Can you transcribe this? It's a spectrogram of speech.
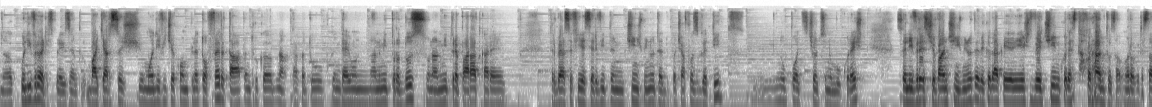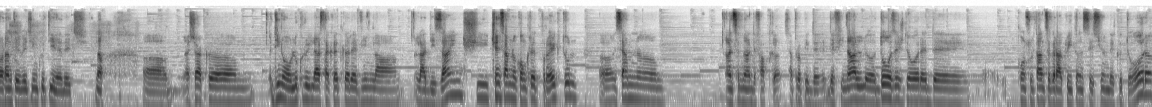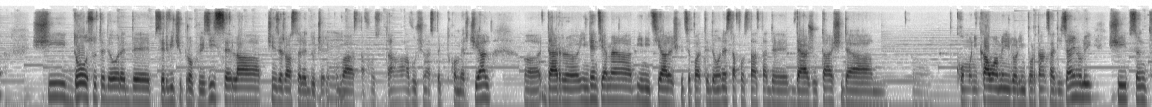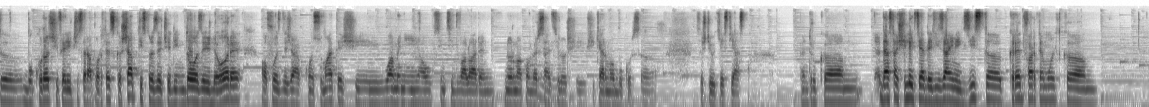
uh, cu livrări, spre exemplu, ba chiar să-și modifice complet oferta, pentru că, na, dacă tu ai un anumit produs, un anumit preparat care trebuia să fie servit în 5 minute după ce a fost gătit, nu poți, cel puțin în București, să livrezi ceva în 5 minute decât dacă ești vecin cu restaurantul sau, mă rog, restaurantul e vecin cu tine, deci, nu. Uh, așa că, din nou, lucrurile astea cred că revin la, la design și ce înseamnă concret proiectul? Uh, înseamnă, a însemnat de fapt că se apropie de, de final, 20 de ore de consultanță gratuită în sesiuni de câte o oră, și 200 de ore de servicii propriu-zise la 50% reducere. Mm. Cumva asta a, fost, a avut și un aspect comercial, uh, dar uh, intenția mea inițială și cât se poate de onest a fost asta de, de a ajuta și de a uh, comunica oamenilor importanța designului și sunt bucuros și fericit să raportez că 17 din 20 de ore au fost deja consumate și oamenii au simțit valoare în urma conversațiilor și, și chiar mă bucur să, să știu chestia asta. Pentru că de asta și lecția de design există. Cred foarte mult că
